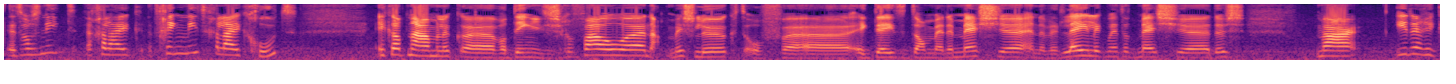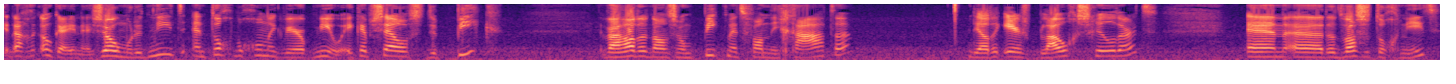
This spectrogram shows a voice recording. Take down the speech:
het was niet gelijk, het ging niet gelijk goed. Ik had namelijk uh, wat dingetjes gevouwen. Nou, mislukt. Of uh, ik deed het dan met een mesje en dat werd lelijk met dat mesje. Dus, maar iedere keer dacht ik, oké, nee, zo moet het niet. En toch begon ik weer opnieuw. Ik heb zelfs de piek. Wij hadden dan zo'n piek met van die gaten. Die had ik eerst blauw geschilderd. En uh, dat was het toch niet.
